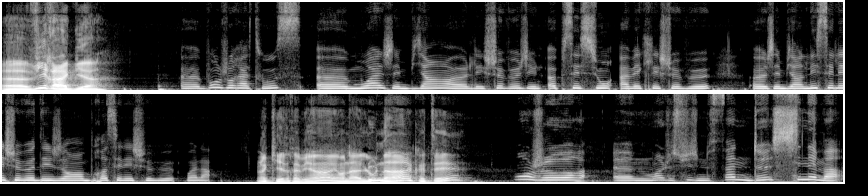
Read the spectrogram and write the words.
euh, Virag. Euh, bonjour à tous. Euh, moi, j'aime bien euh, les cheveux. J'ai une obsession avec les cheveux. Euh, j'aime bien lisser les cheveux des gens, brosser les cheveux. Voilà. Ok, très bien. Et on a Luna à côté. Bonjour, euh, moi je suis une fan de cinéma.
